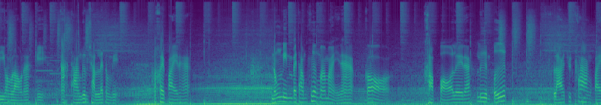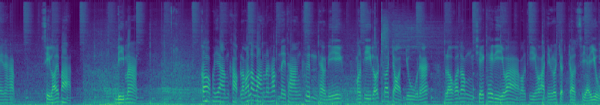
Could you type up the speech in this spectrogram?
ดีของเรานะนี่อะทางเริ่มชันแล้วตรงนี้ค่อยๆไปนะฮะน้องนินไปทำเครื่องมาใหม่นะฮะก็ขับป๋อเลยนะ ลื่นปื๊ดล้างชุดข้างไปนะครับ 400 บาท ดีมาก ก็พยายามขับระมัดระวังนะครับ ในทางขึ้นแถวนี้บางทีรถก็จอดอยู่นะ เราก็ต้องเช็คให้ดีว่าบางทีเขาอาจจะมีรถจอดจอดเสียอยู่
